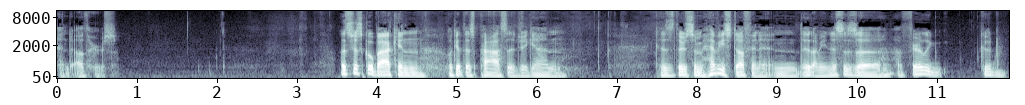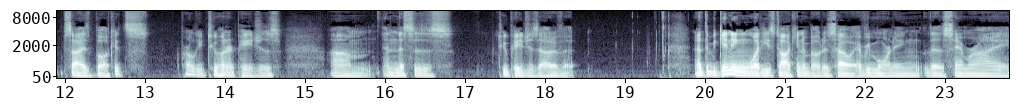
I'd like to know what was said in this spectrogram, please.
and others. Let's just go back and look at this passage again because there's some heavy stuff in it. And th- I mean, this is a, a fairly good sized book. It's probably 200 pages. Um, and this is two pages out of it. At the beginning, what he's talking about is how every morning the samurai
